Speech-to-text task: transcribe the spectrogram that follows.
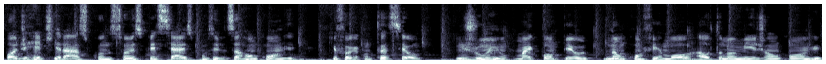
pode retirar as condições especiais concedidas a Hong Kong, que foi o que aconteceu. Em junho, Mike Pompeo não confirmou a autonomia de Hong Kong,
